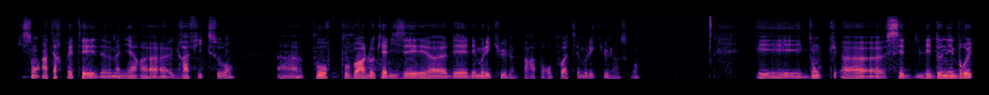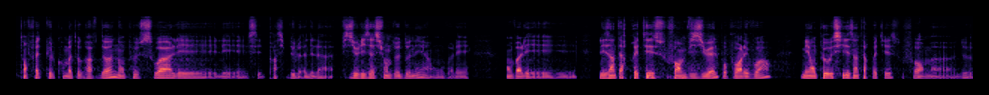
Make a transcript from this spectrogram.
qui sont interprétées de manière graphique souvent, pour pouvoir localiser euh, les, molécules par rapport au poids de ces molécules, hein, souvent. Et donc, euh, c'est les données brutes en fait que le chromatographe donne. On peut soit les, c'est le principe de la, visualisation de données. Hein. on va les, on va les, les interpréter sous forme visuelle pour pouvoir les voir, mais on peut aussi les interpréter sous forme de,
